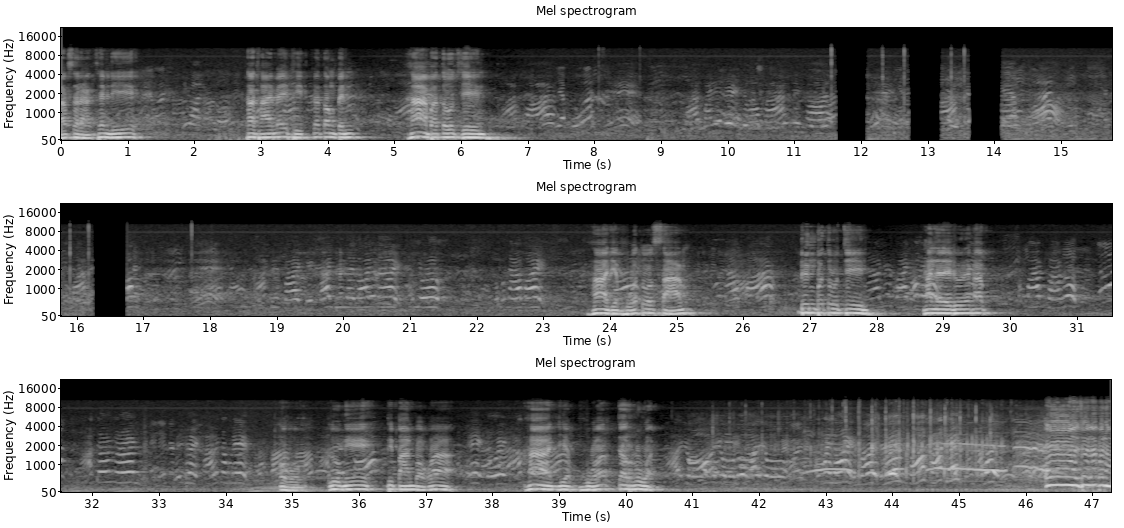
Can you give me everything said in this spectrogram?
ลักษณะเช่นนี้ ถ้าทายไม่ผิดก็ต้องเป็น 5 ประตูจีน ห้าเหยียบหัวตัวสามดึงประตูจีนท่านอะไรดูนะครับ โอ้โห ลูกนี้พี่ปานบอกว่าห้าเหยียบหัวจรวดโอ้ยช่วยรับกันหน่อย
